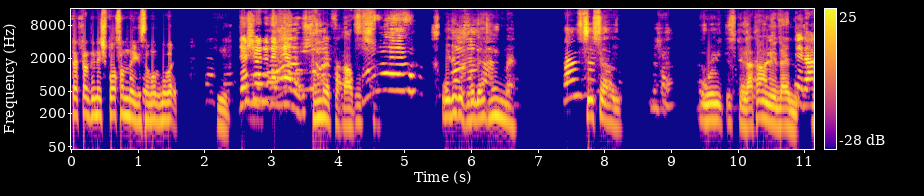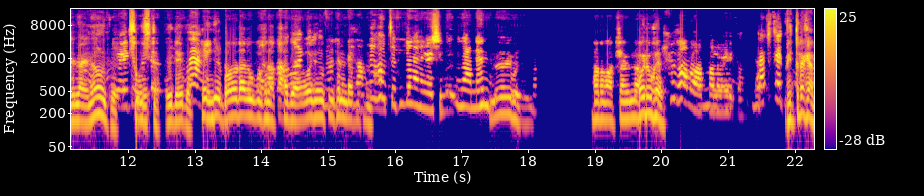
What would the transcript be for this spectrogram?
প্রত্যেকটা জিনিস পছন্দ হয়ে গেছে মজনু ভাই। সুন্দর একটা কাজ বড়টার উপর ওই যে পিছনে ওই ঢুকেন ভিতরে কেন?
